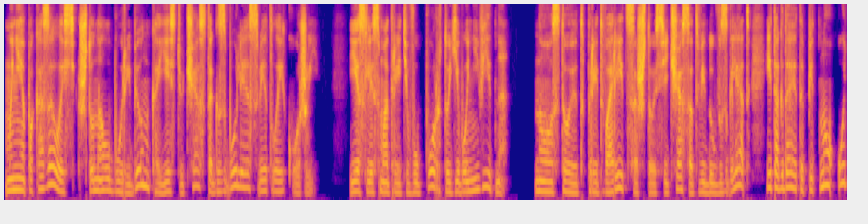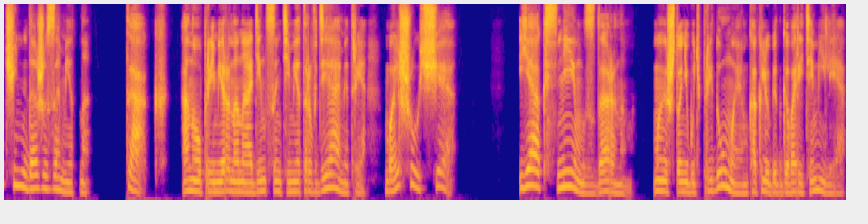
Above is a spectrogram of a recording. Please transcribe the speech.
Мне показалось, что на лбу ребенка есть участок с более светлой кожей. Если смотреть в упор, то его не видно. Но стоит притвориться, что сейчас отведу взгляд, и тогда это пятно очень даже заметно. Так, Оно примерно на один сантиметр в диаметре, большущее. Як с ним, с Дарреном. Мы что-нибудь придумаем, как любит говорить Эмилия.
